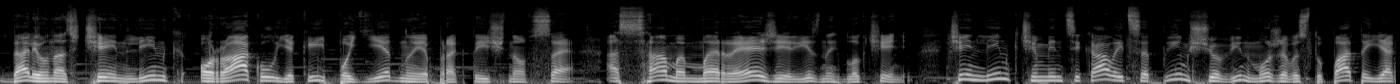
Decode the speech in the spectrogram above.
Далі у нас Chainlink оракул, який поєднує практично все, а саме мережі різних блокчейнів. Chainlink, чим він цікавий, це тим, що він може виступати як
